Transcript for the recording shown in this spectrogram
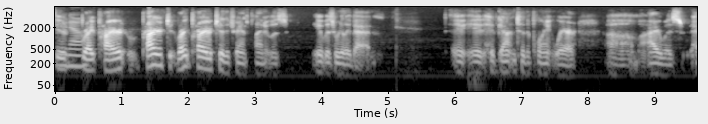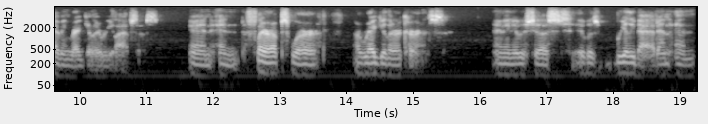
do you know right prior prior to right prior to the transplant it was it was really bad. It, it had gotten to the point where um, I was having regular relapses, and and flare ups were a regular occurrence. I mean, it was just, it was really bad. And, and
